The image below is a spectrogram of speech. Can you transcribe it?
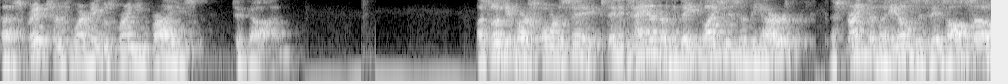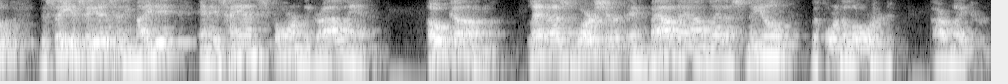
uh, scriptures where he was bringing praise to God. Let's look at verse 4 to 6. In his hand are the deep places of the earth, the strength of the hills is his also. The sea is his, and he made it, and his hands formed the dry land. Oh, come, let us worship and bow down. Let us kneel before the Lord our Maker.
